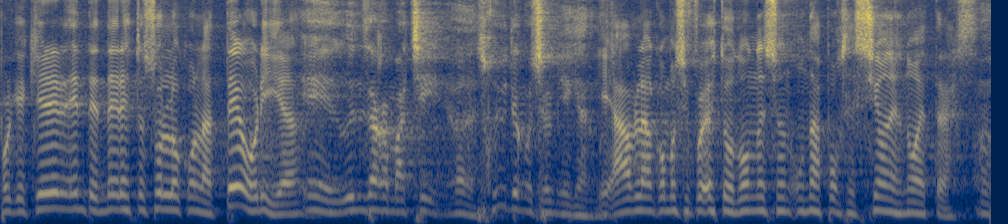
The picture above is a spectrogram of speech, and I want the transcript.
Porque quieren entender esto solo con la teoría. Y hablan como si fuera estos dones son unas posesiones nuestras.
